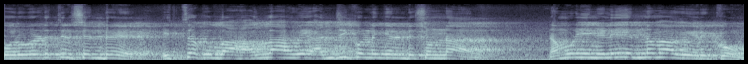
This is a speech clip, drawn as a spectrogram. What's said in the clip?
ஒரு இடத்தில் சென்று இத்தகுல்லாஹ் அல்லாஹ்வை அஞ்சிக் கொள்ளுங்கள் என்று சொன்னால் நம்முடைய நிலை என்னவாக இருக்கும்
